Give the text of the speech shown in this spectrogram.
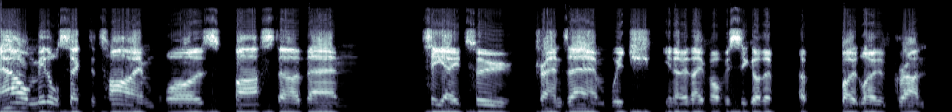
our middle sector time was faster than TA2 Trans Am, which, you know, they've obviously got a, a boatload of grunt.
